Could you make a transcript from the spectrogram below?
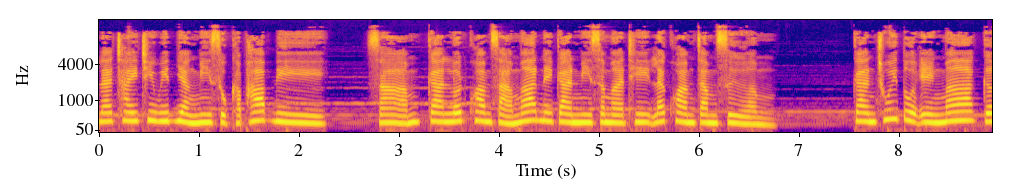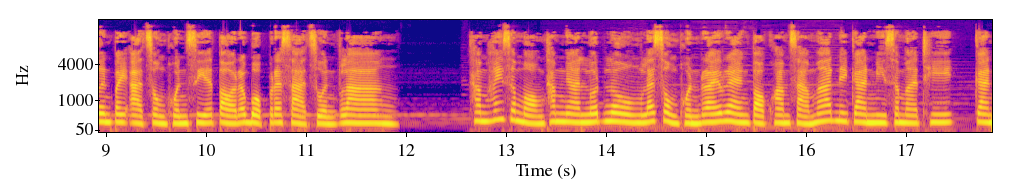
และใช้ชีวิตอย่างมีสุขภาพดี 3. การลดความสามารถในการมีสมาธิและความจำเสื่อม การช่วยตัวเองมากเกินไปอาจส่งผลเสียต่อระบบประสาทส่วนกลางทำให้สมองทำงานลดลงและส่งผลร้ายแรงต่อความสามารถในการมีสมาธิการ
